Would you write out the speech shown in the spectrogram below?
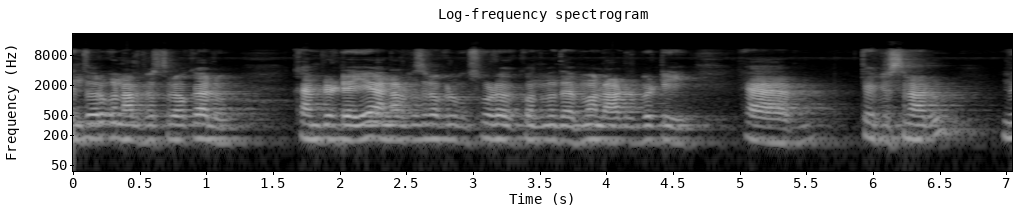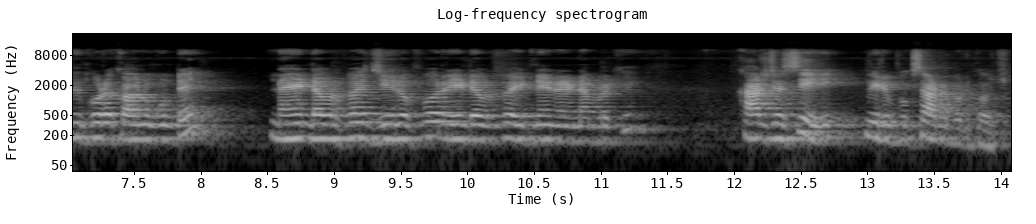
ఇంతవరకు నలభై శ్లోకాలు కంప్లీట్ అయ్యాయి. ఆ నలభై శ్లోకాల బుక్స్ కూడా కొంతమంది అభిమానులు ఆర్డర్ పెట్టి తెప్పిస్తున్నారు. మీకు కూడా కావాలనుకుంటే nine double five zero four eight double five eight nine అనే నెంబర్కి కాల్ చేసి మీరు బుక్స్ ఆర్డర్ పెట్టుకోవచ్చు.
